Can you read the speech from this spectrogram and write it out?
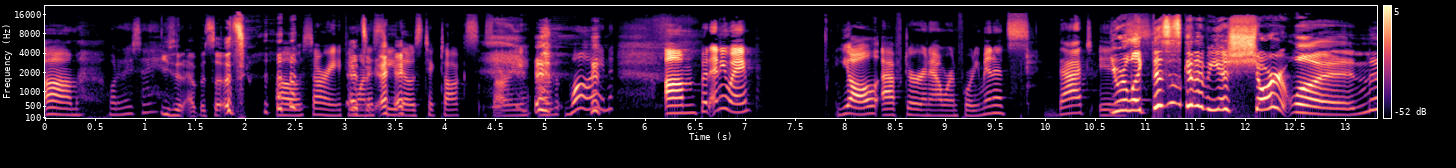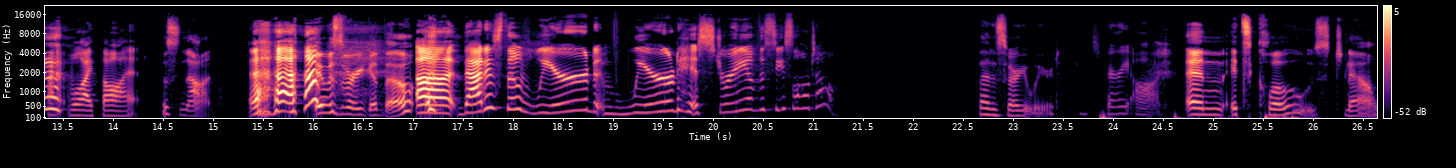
Um, what did I say? You said episodes. Oh, sorry. If you want to see okay. those TikToks, sorry. Wine. Um, but anyway, y'all, after an hour and forty minutes, that is. you were like, this is gonna be a short one. I- well, I thought. it's not. It was very good though. Uh, that is the weird, weird history of the Cecil Hotel. that is very weird. It's very odd. And it's closed now.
